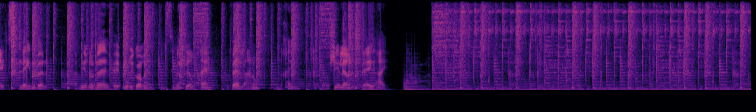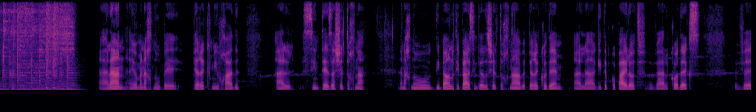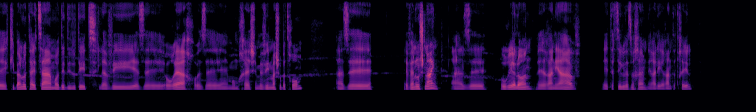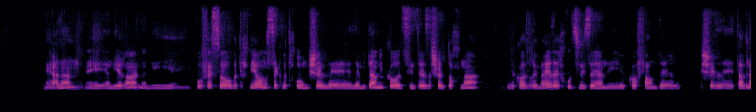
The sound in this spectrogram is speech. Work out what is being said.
Explainable. תמיר נווה ואורי גורן מנסים להסביר לכם ולנו מונחים ב-Machine Learning ו-AI. אהלן, היום אנחנו בפרק מיוחד על סינתזה של תוכנה. אנחנו דיברנו טיפה על סינתזה של תוכנה בפרק קודם, על ה-GitHub Copilot ועל קודקס, וקיבלנו את העצה המאוד ידידותית להביא איזה אורח או איזה מומחה שמבין משהו בתחום, אז uh, הבאנו שניים. אז uh, אורי אלון וערן יהב, uh, תציגו את עצמכם, נראה לי ערן תתחיל. אהלן, אני ערן, אני פרופסור בטכניון, עוסק בתחום של למידה מקוד, סינתזה של תוכנה וכל הדברים האלה, חוץ מזה אני co-founder של Tabnine.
